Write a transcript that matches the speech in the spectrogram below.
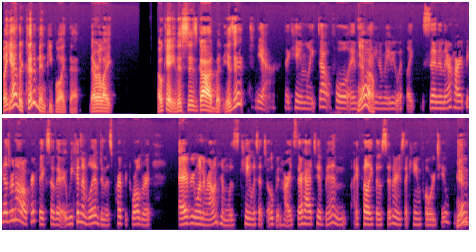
but yeah there could have been people like that that were like okay this is god but is it yeah that came like doubtful and Yeah. you know maybe with like sin in their heart because we're not all perfect so there we couldn't have lived in this perfect world where everyone around him was came with such open hearts there had to have been i felt like those sinners that came forward too Yeah. And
